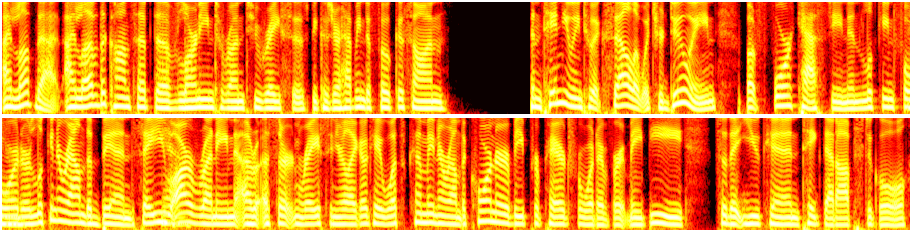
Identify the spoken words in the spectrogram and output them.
I love that. I love the concept of learning to run two races because you're having to focus on continuing to excel at what you're doing, but forecasting and looking forward or looking around the bend. Say you Yeah. are running a, a certain race and you're like, okay, what's coming around the corner? Be prepared for whatever it may be so that you can take that obstacle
